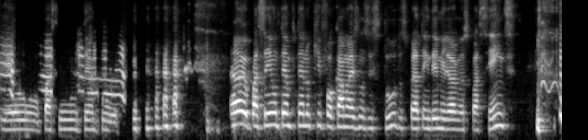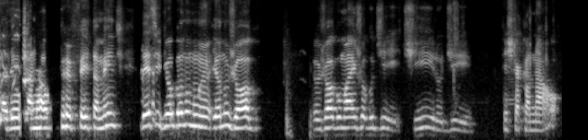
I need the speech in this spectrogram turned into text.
Eu passei um tempo. Não, eu passei um tempo tendo que focar mais nos estudos para atender melhor meus pacientes, fazer o canal perfeitamente. Desse jogo eu não, eu não jogo. Eu jogo mais jogo de tiro, de fechar canal.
